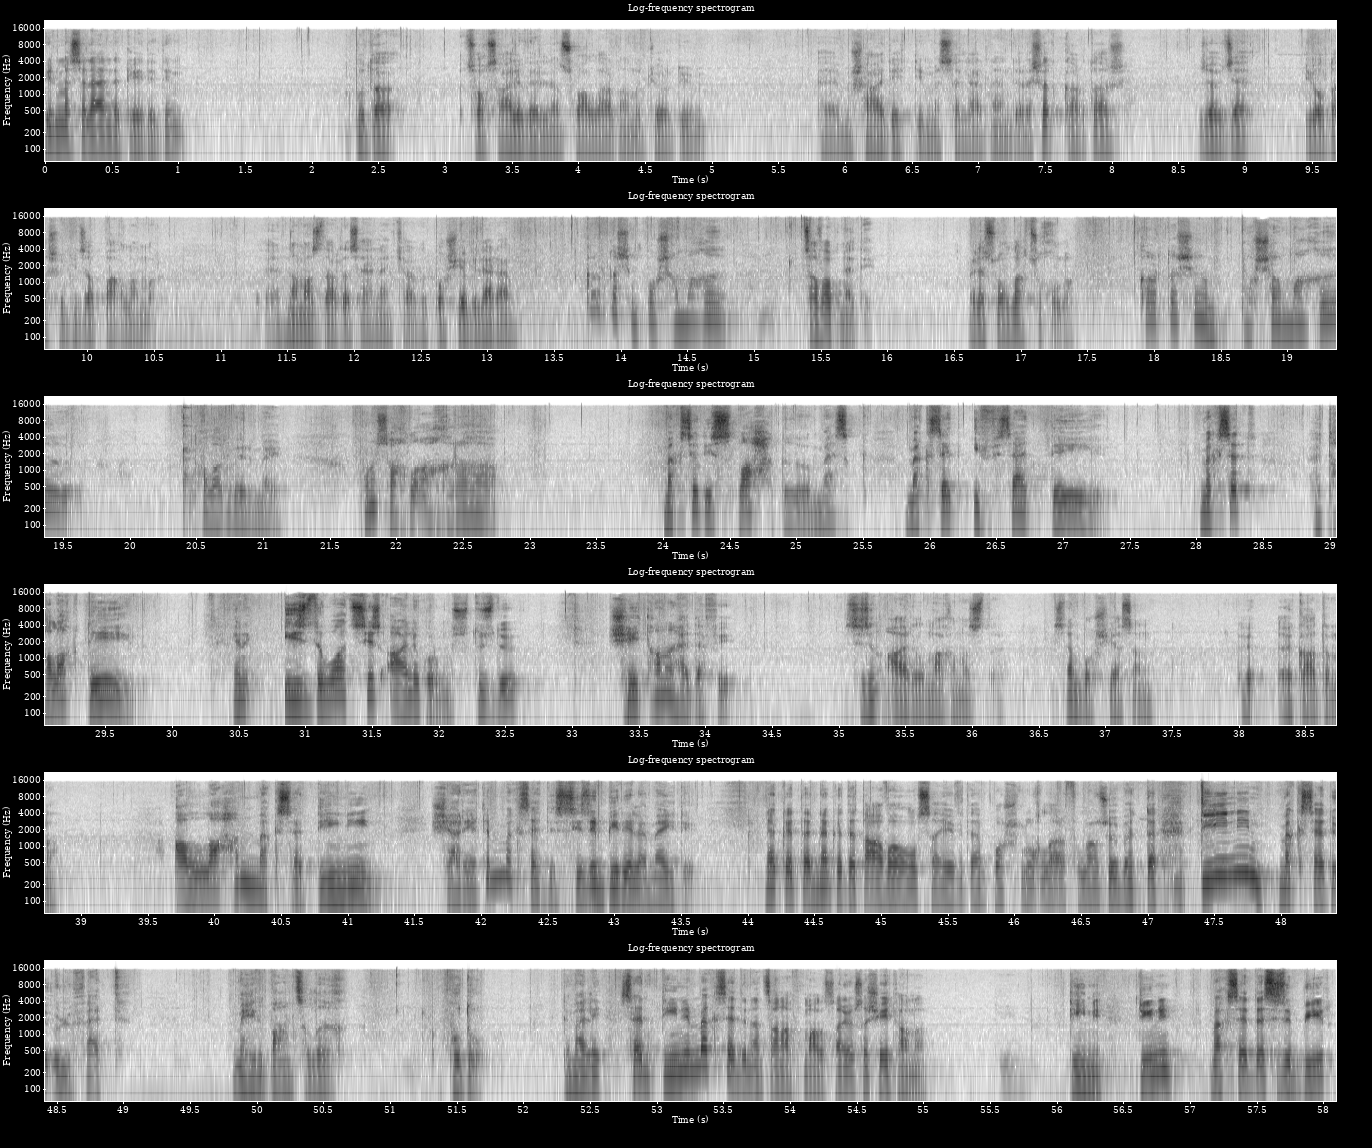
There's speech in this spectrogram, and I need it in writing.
bir məsələni də qeyd edim. Bu da çox saylı verilən suallardan da gördüyüm, e, müşahidə etdiyim məsələlərdəndir. Rəşad qardaş zövcə yoldaşım hicab bağlamır. E, namazlarda səhlənkardır, boşaya bilərəm. Qardaşım boşamağı cavab nədir? Belə suallar çox olur. Qardaşım boşamağı talaq vermək. Bunu saxla axıra. Məqsəd islahdır, məqsəd ifsad deyil. Məqsəd talaq deyil. Yəni izdivac siz ailə qurmusunuz, düzdür? Şeytanın hədəfi sizin ayrılmağınızdır. Sən boşayasan e, e, qadını. Allahın məqsədi, dinin, şəriətin məqsədi sizi bir eləməkdir. Nə qədər nə qədər dava olsa evdə boşluqlar filan söhbətlər, dinin məqsədi ülfət, mehribançılıq budur. Deməli, sən dinin məqsədinə can atmalısan, yoxsa şeytanın? Dini. Dini məqsədi də sizi bir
